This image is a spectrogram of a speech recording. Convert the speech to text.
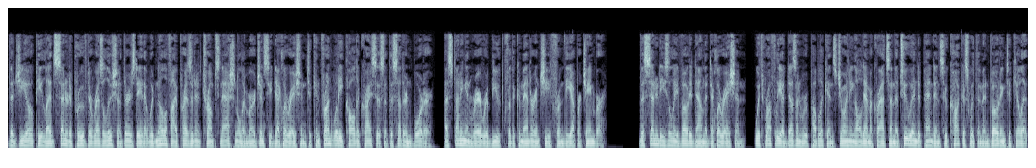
the GOP-led Senate approved a resolution Thursday that would nullify President Trump's national emergency declaration to confront what he called a crisis at the southern border, a stunning and rare rebuke for the commander-in-chief from the upper chamber. The Senate easily voted down the declaration, with roughly a dozen Republicans joining all Democrats and the two independents who caucus with them in voting to kill it.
